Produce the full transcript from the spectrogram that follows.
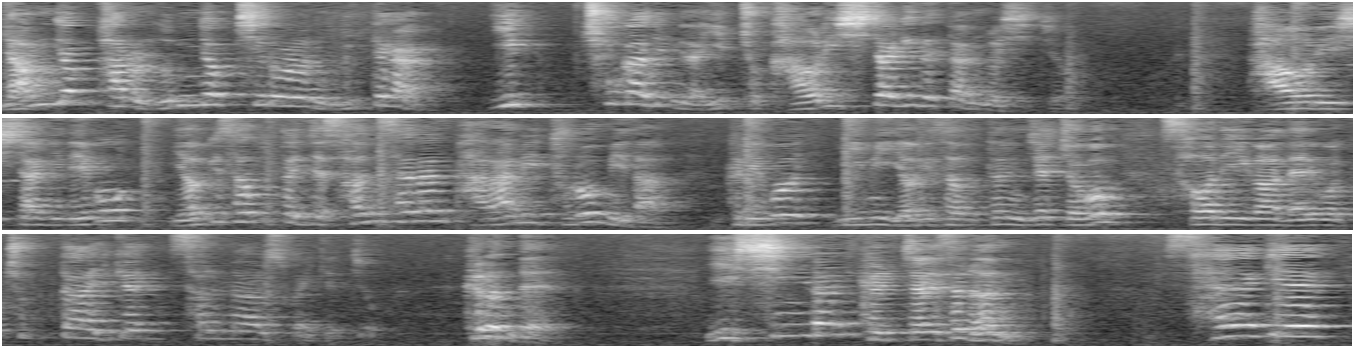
양력 8월, 음력 7월은 이때가 입추가 됩니다. 입추. 가을이 시작이 됐다는 것이죠. 가을이 시작이 되고 여기서부터 이제 선선한 바람이 들어옵니다. 그리고 이미 여기서부터 이제 조금 서리가 내리고 춥다 이렇게 설명할 수가 있겠죠. 그런데 이 신이라는 글자에서는 세계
